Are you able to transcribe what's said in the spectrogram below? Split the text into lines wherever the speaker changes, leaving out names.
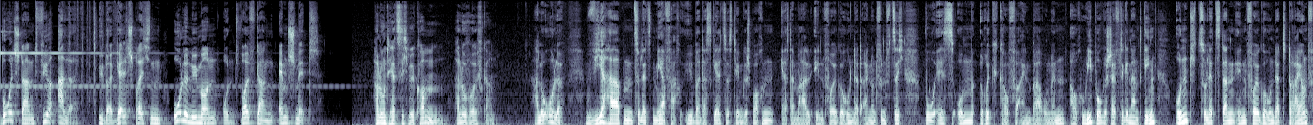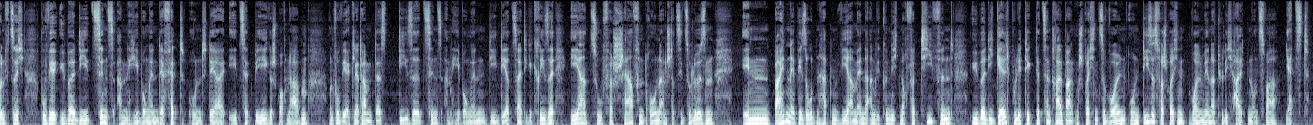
Wohlstand für alle. Über Geld sprechen Ole Nymon und Wolfgang M. Schmidt.
Hallo und herzlich willkommen. Hallo Wolfgang.
Hallo Ole. Wir haben zuletzt mehrfach über das Geldsystem gesprochen, erst einmal in Folge 151, wo es um Rückkaufvereinbarungen, auch Repo-Geschäfte genannt, ging, und zuletzt dann in Folge 153, wo wir über die Zinsanhebungen der FED und der EZB gesprochen haben und wo wir erklärt haben, dass diese Zinsanhebungen die derzeitige Krise eher zu verschärfen drohen, anstatt sie zu lösen. In beiden Episoden hatten wir am Ende angekündigt, noch vertiefend über die Geldpolitik der Zentralbanken sprechen zu wollen. Und dieses Versprechen wollen wir natürlich halten, und zwar jetzt.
